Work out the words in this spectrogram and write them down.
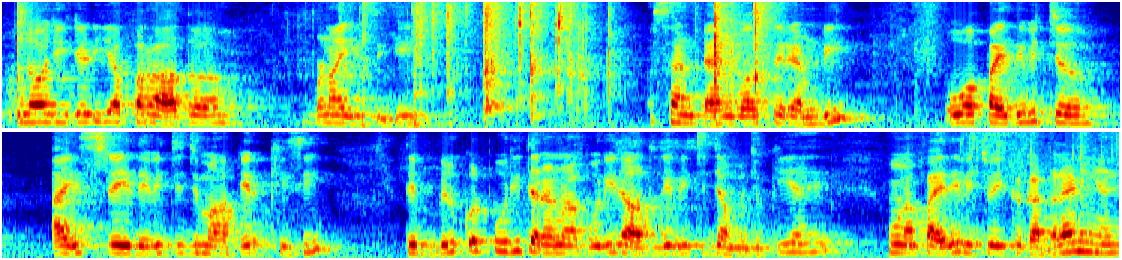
ਲਓ ਜੀ ਜਿਹੜੀ ਆਪਾਂ ਰਾਤ ਬਣਾਈ ਸੀਗੀ ਸਨ ਟੈਨ ਵਾਸਤੇ ਰੈਮਡੀ ਉਹ ਆਪਾਂ ਇਹਦੇ ਵਿੱਚ ਆਈਸ ਟਰੇ ਦੇ ਵਿੱਚ ਜਮਾ ਕੇ ਰੱਖੀ ਸੀ ਤੇ ਬਿਲਕੁਲ ਪੂਰੀ ਤਰ੍ਹਾਂ ਨਾਲ ਪੂਰੀ ਰਾਤ ਦੇ ਵਿੱਚ ਜੰਮ ਚੁੱਕੀ ਹੈ ਇਹ। ਹੁਣ ਆਪਾਂ ਇਹਦੇ ਵਿੱਚੋਂ ਇੱਕ ਕੱਢ ਲੈਣੀ ਹੈ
